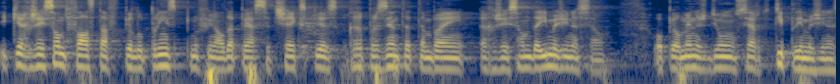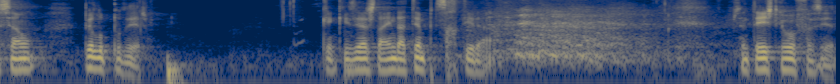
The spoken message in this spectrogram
e que a rejeição de Falstaff pelo príncipe no final da peça de Shakespeare representa também a rejeição da imaginação, ou pelo menos de um certo tipo de imaginação, pelo poder. Quem quiser está ainda a tempo de se retirar. Portanto, é isto que eu vou fazer.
